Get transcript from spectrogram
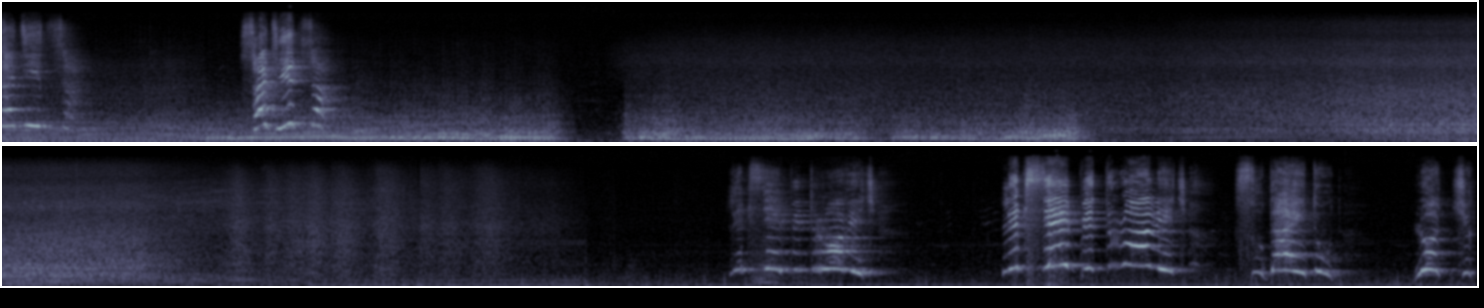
Садится! Садится! Алексей Петрович! Алексей Петрович! Сюда идут! Летчик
